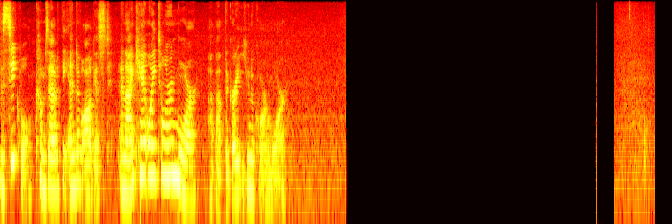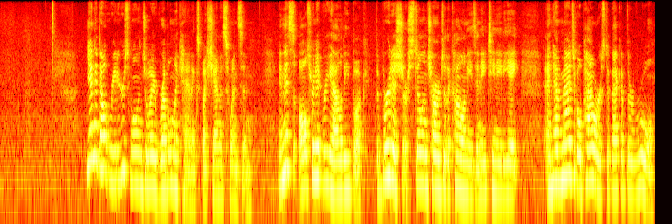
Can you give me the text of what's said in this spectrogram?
The sequel comes out at the end of August, and I can't wait to learn more about the Great Unicorn War. Young adult readers will enjoy Rebel Mechanics by Shanna Swendson. In this alternate reality book, the British are still in charge of the colonies in 1888 and have magical powers to back up their rule.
